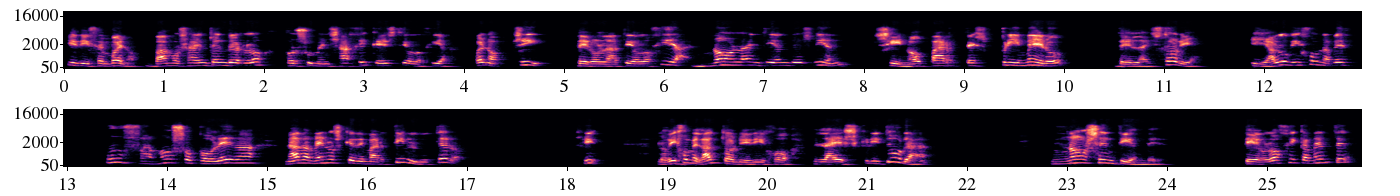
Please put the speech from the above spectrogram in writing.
Y dicen, bueno, vamos a entenderlo por su mensaje que es teología. Bueno, sí, pero la teología no la entiendes bien si no partes primero de la historia. Y ya lo dijo una vez un famoso colega, nada menos que de Martín Lutero. Sí, lo dijo Melanchthon y dijo, la escritura no se entiende teológicamente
